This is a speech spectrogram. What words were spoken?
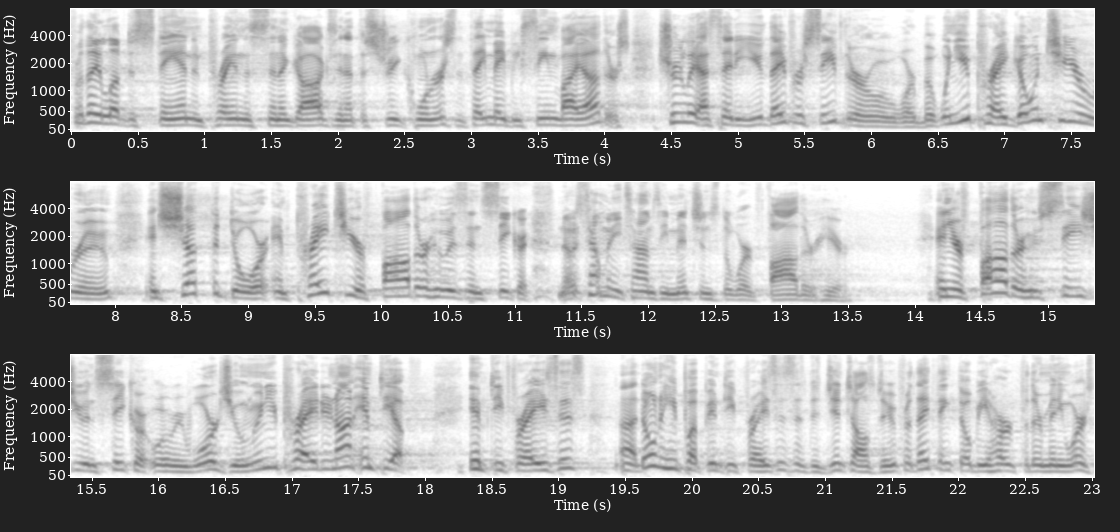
for they love to stand and pray in the synagogues and at the street corners that they may be seen by others. Truly, I say to you, they've received their reward. But when you pray, go into your room and shut the door and pray to your Father who is in secret. Notice how many times he mentions the word Father here. And your Father who sees you in secret will reward you. And when you pray, do not empty up empty phrases. Uh, don't heap up empty phrases as the Gentiles do, for they think they'll be heard for their many words.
